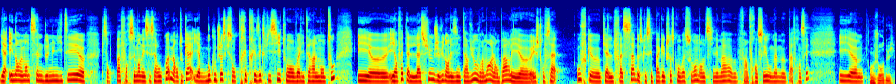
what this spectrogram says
y a énormément de scènes de euh, qui sont pas forcément nécessaires ou quoi. Mais en tout cas, il y a beaucoup de choses qui sont très très explicites où on voit littéralement tout. Et, euh, et en fait, elle l'assume. J'ai vu dans les interviews où vraiment elle en parle. Et, euh, je trouve ça ouf que- qu'elle fasse ça parce que c'est pas quelque chose qu'on voit souvent dans le cinéma, euh, enfin français ou même euh, pas français. Et euh, Aujourd'hui.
